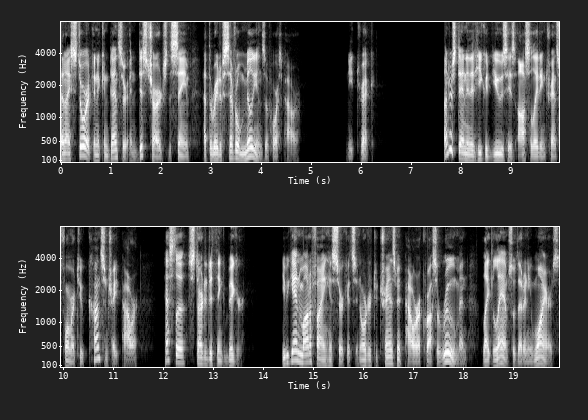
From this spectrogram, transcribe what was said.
then I store it in a condenser and discharge the same at the rate of several millions of horsepower. Neat trick. Understanding that he could use his oscillating transformer to concentrate power, Tesla started to think bigger. he began modifying his circuits in order to transmit power across a room and light lamps without any wires.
